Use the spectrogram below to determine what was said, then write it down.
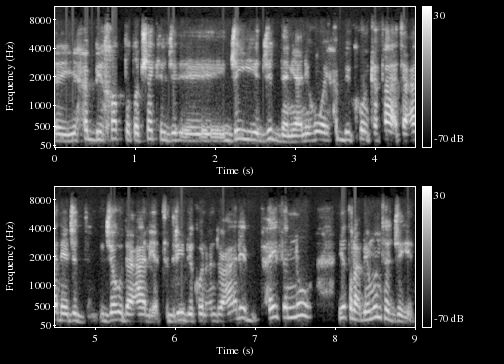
آه، يحب يخطط بشكل جيد جدا يعني هو يحب يكون كفاءته عالية جدا جوده عالية التدريب يكون عنده عالي بحيث إنه يطلع بمنتج جيد.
